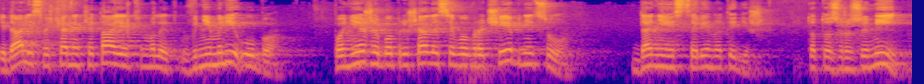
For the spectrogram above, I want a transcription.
І далі священник читає цю молитву: «Внімлі убо, поніже бо пришелися во врачебницю, да не ісцеліно тидіш. Тобто зрозумій,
